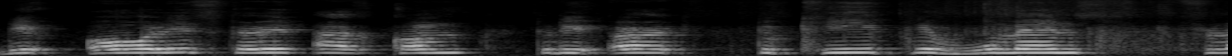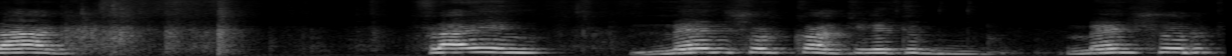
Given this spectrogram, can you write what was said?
The Holy Spirit has come to the earth to keep the woman's flag flying. Men should continue to men should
